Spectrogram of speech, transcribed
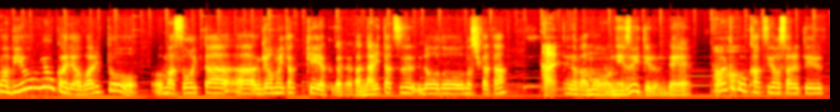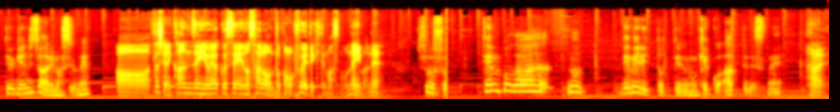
まあ、美容業界では割と、まあ、そういったあ業務委託契約がが成り立つ労働の仕方はいっ。ていうのがもう根付いてるんで、割とこう活用されているっていう現実はありますよね。ああ、確かに完全予約制のサロンとかも増えてきてますもんね、今ね。そうそう。店舗側のデメリットっていうのも結構あってですね。はい。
